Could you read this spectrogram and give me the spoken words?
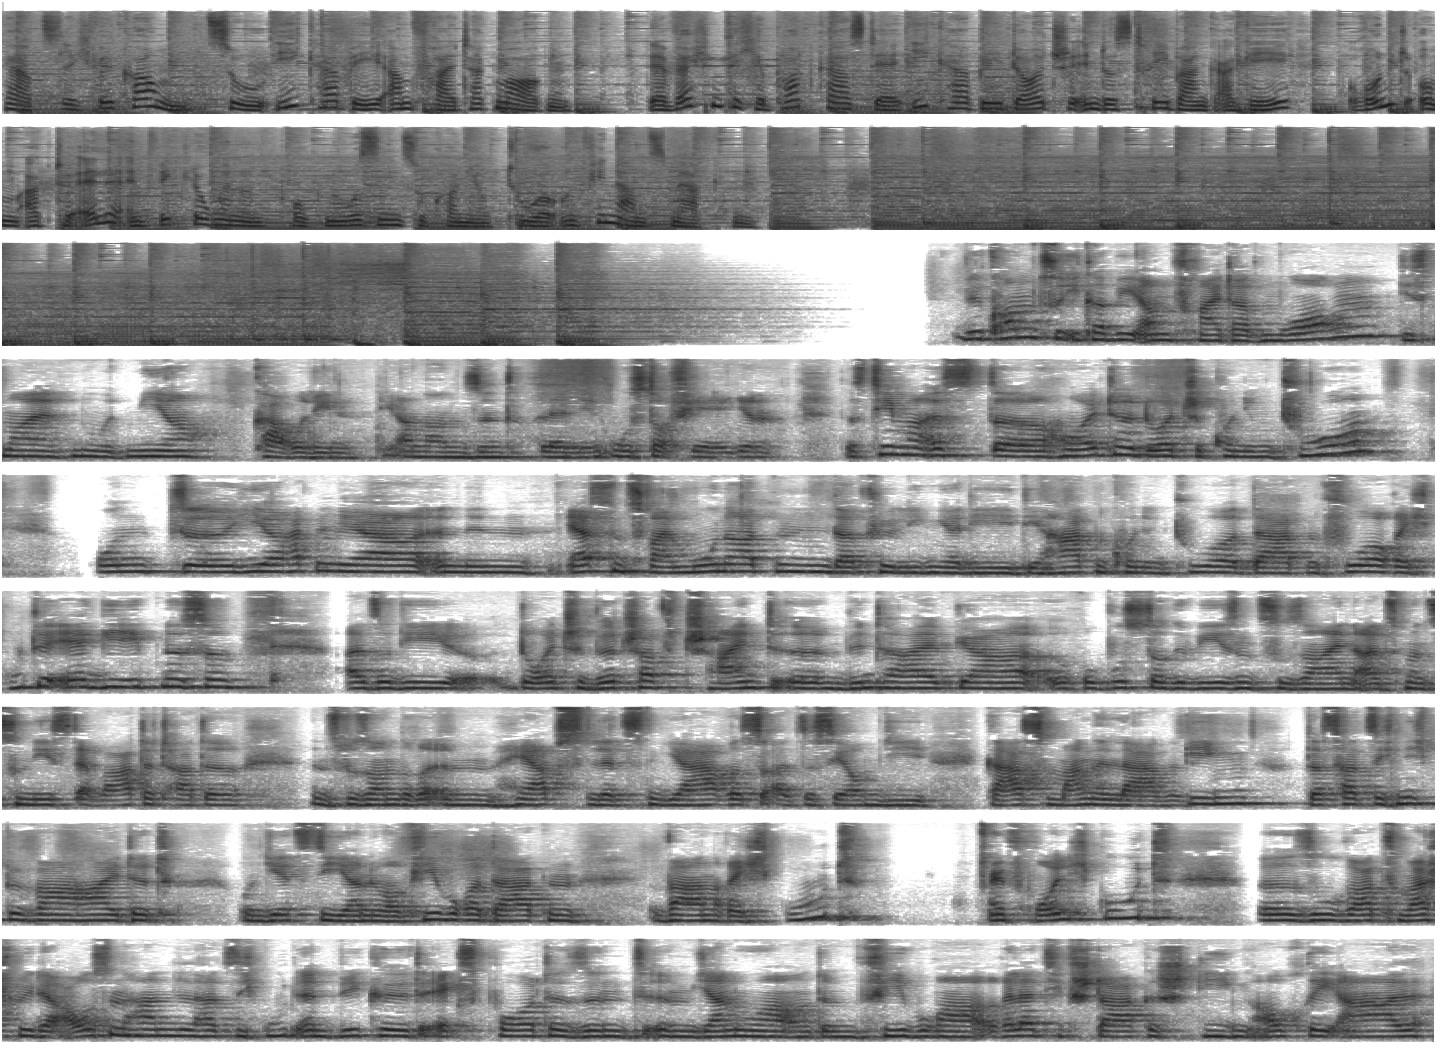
Herzlich willkommen zu IKB am Freitagmorgen, der wöchentliche Podcast der IKB Deutsche Industriebank AG rund um aktuelle Entwicklungen und Prognosen zu Konjunktur- und Finanzmärkten. Willkommen zu IKB am Freitagmorgen. Diesmal nur mit mir, Caroline. Die anderen sind alle in den Osterferien. Das Thema ist äh, heute deutsche Konjunktur. Und äh, hier hatten wir in den ersten zwei Monaten, dafür liegen ja die, die harten Konjunkturdaten vor, recht gute Ergebnisse. Also die deutsche Wirtschaft scheint äh, im Winterhalbjahr robuster gewesen zu sein, als man zunächst erwartet hatte, insbesondere im Herbst letzten Jahres, als es ja um die Gasmangellage ging. Das hat sich nicht bewahrheitet. Und jetzt die Januar-Februar-Daten waren recht gut erfreulich gut. Äh, so war zum Beispiel der Außenhandel hat sich gut entwickelt. Exporte sind im Januar und im Februar relativ stark gestiegen, auch real.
